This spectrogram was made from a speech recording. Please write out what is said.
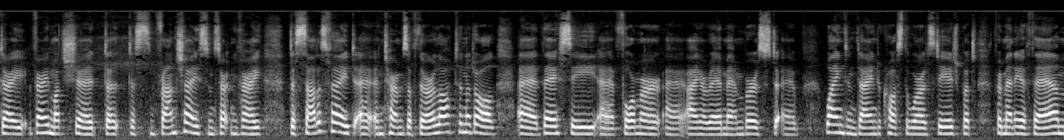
very, very much uh, disenfranchised and certainly very dissatisfied uh, in terms of their lot in it all. Uh, they see former IRA members and dined across the world stage, but for many of them,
